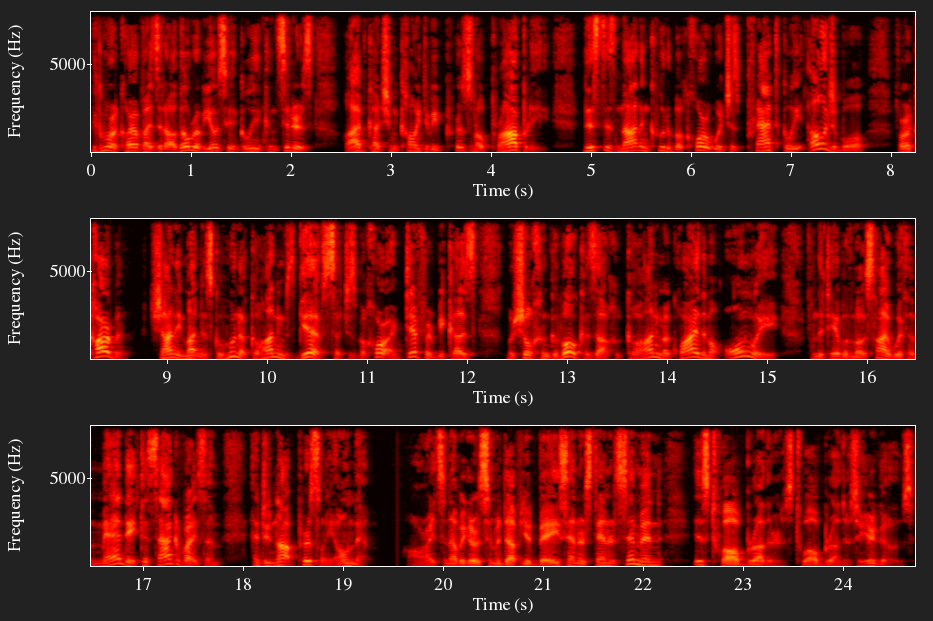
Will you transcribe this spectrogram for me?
The Gemara clarifies that although Rabbi Yossi HaGlili considers live kachim kohen to be personal property, this does not include a Bechor which is practically eligible for a korban. Shani matnas kohuna, Kohanim's gifts, such as Bechor, are different because Mashulchan Gavo Kazachu, Kohanim acquire them only from the table of the Most High with a mandate to sacrifice them and do not personally own them. All right, so now we go to Simon Daf Yud Beis, and our standard Simon is 12 brothers. 12 brothers. So here goes.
